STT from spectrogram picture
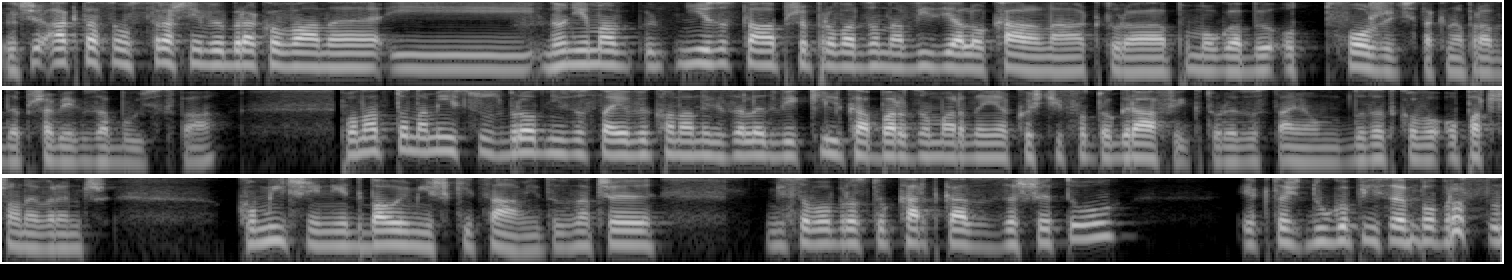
Znaczy akta są strasznie wybrakowane i no nie, ma, nie została przeprowadzona wizja lokalna, która pomogłaby odtworzyć tak naprawdę przebieg zabójstwa. Ponadto na miejscu zbrodni zostaje wykonanych zaledwie kilka bardzo marnej jakości fotografii, które zostają dodatkowo opatrzone wręcz komicznie niedbałymi szkicami. To znaczy jest to po prostu kartka z zeszytu, jak ktoś długopisem po prostu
